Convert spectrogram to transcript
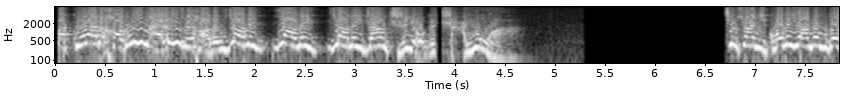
把国外的好东西买了是最好的，要那要那要那张纸有个啥用啊？就算你国内要那么多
